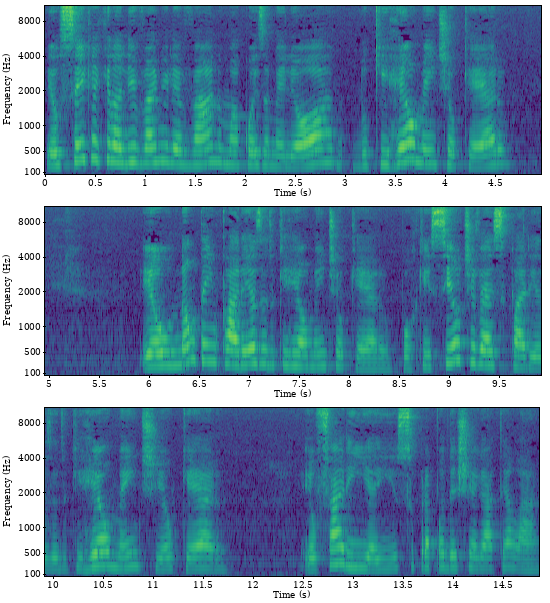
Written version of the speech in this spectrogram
Eu sei que aquilo ali vai me levar numa coisa melhor do que realmente eu quero. Eu não tenho clareza do que realmente eu quero, porque se eu tivesse clareza do que realmente eu quero, eu faria isso para poder chegar até lá.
